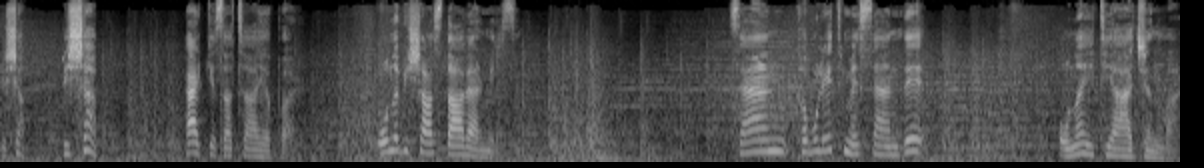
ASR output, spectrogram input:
Rişap, Rişap. Herkes hata yapar. Ona bir şans daha vermelisin. Sen kabul etmesen de ona ihtiyacın var.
